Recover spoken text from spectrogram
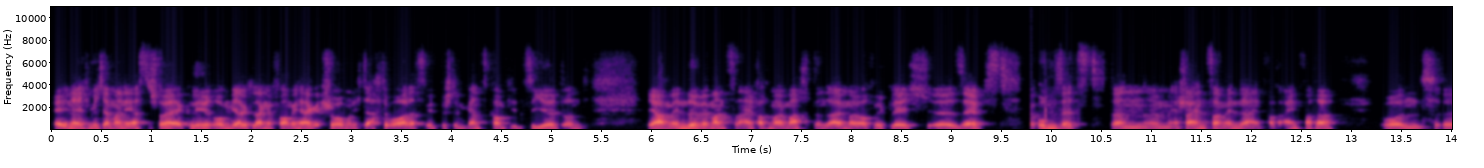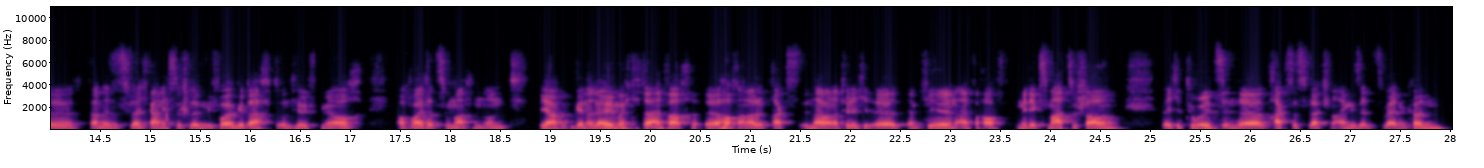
erinnere ich mich an meine erste Steuererklärung, die habe ich lange vor mir hergeschoben und ich dachte, boah, das wird bestimmt ganz kompliziert und ja, am Ende, wenn man es dann einfach mal macht und einmal auch wirklich äh, selbst umsetzt, dann ähm, erscheint es am Ende einfach einfacher und äh, dann ist es vielleicht gar nicht so schlimm wie vorher gedacht und hilft mir auch, auch weiterzumachen. Und ja, generell möchte ich da einfach äh, auch an alle Praxisinhaber natürlich äh, empfehlen, einfach auf MedicSmart zu schauen, welche Tools in der Praxis vielleicht schon eingesetzt werden können,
